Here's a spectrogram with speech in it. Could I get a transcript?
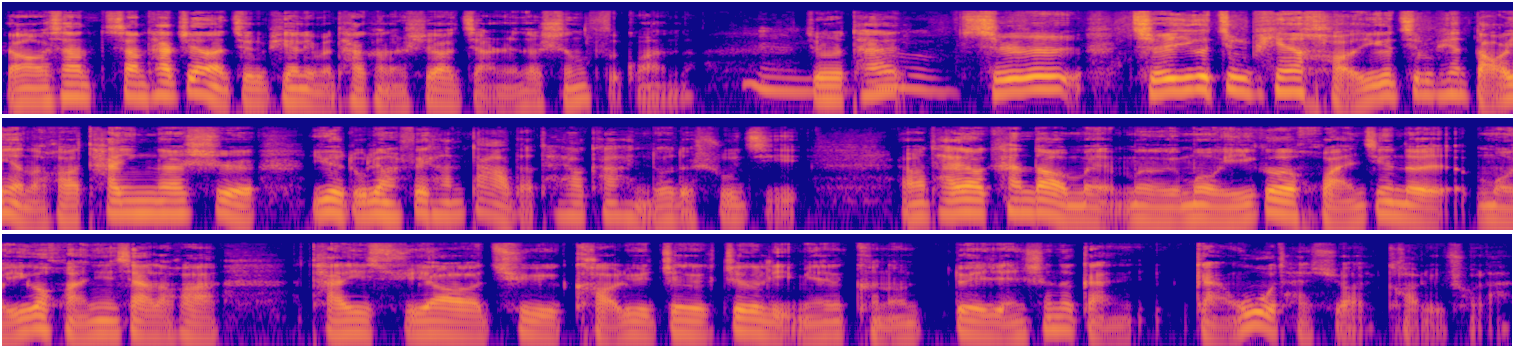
然后像像他这样的纪录片里面，他可能是要讲人的生死观的。嗯，就是他其实其实一个纪录片好的一个纪录片导演的话，他应该是阅读量非常大的，他要看很多的书籍，然后他要看到每某某一个环境的某一个环境下的话，他需要去考虑这个这个里面可能对人生的感感悟，他需要考虑出来。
